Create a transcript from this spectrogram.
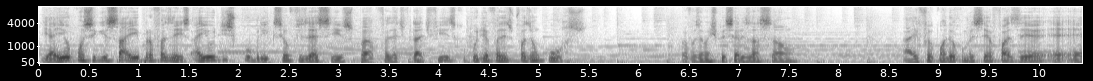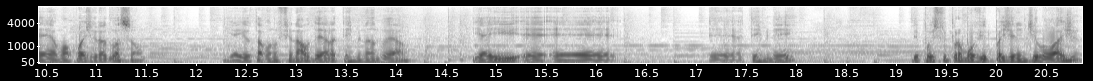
E aí eu consegui sair para fazer isso. Aí eu descobri que se eu fizesse isso para fazer atividade física, eu podia fazer isso para fazer um curso, para fazer uma especialização. Aí foi quando eu comecei a fazer é, é, uma pós-graduação. E aí eu estava no final dela, terminando ela. E aí é, é, é terminei. Depois fui promovido para gerente de loja.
